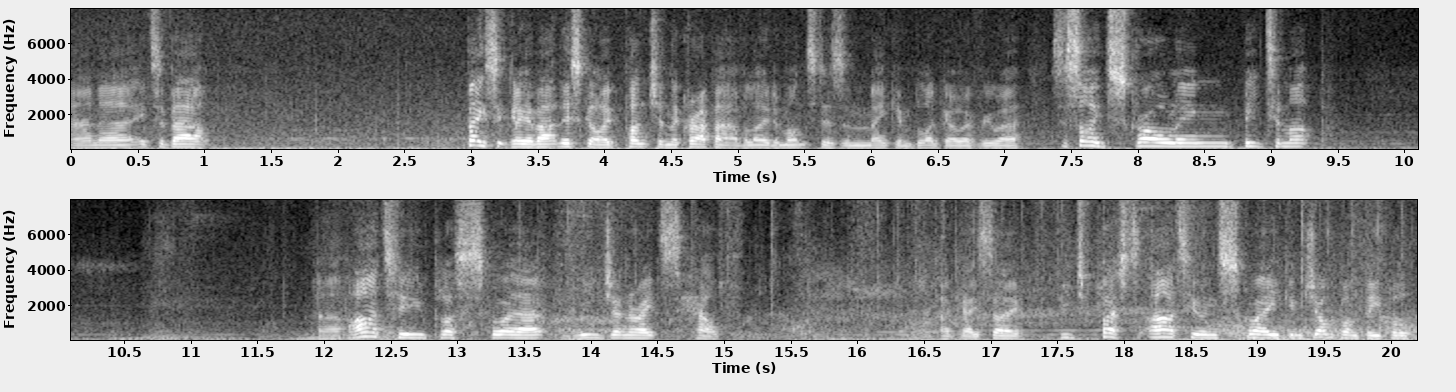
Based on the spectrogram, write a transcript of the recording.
And uh, it's about basically about this guy punching the crap out of a load of monsters and making blood go everywhere. It's a side scrolling beat 'em up. Uh, R2 plus square regenerates health okay so if you press R2 and square you can jump on people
